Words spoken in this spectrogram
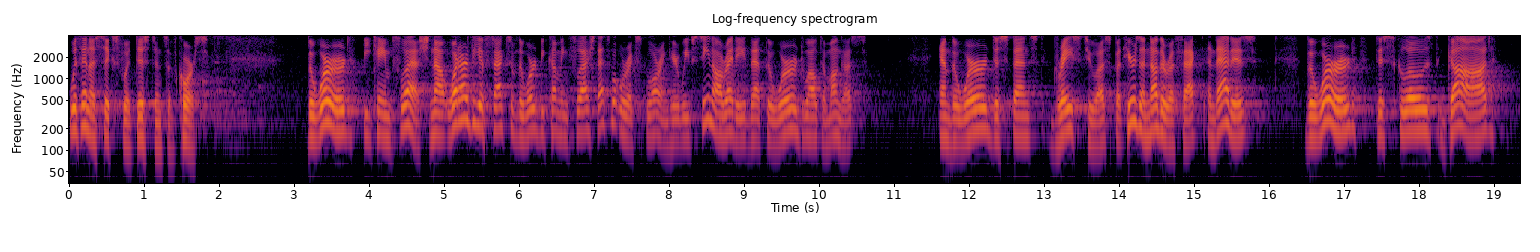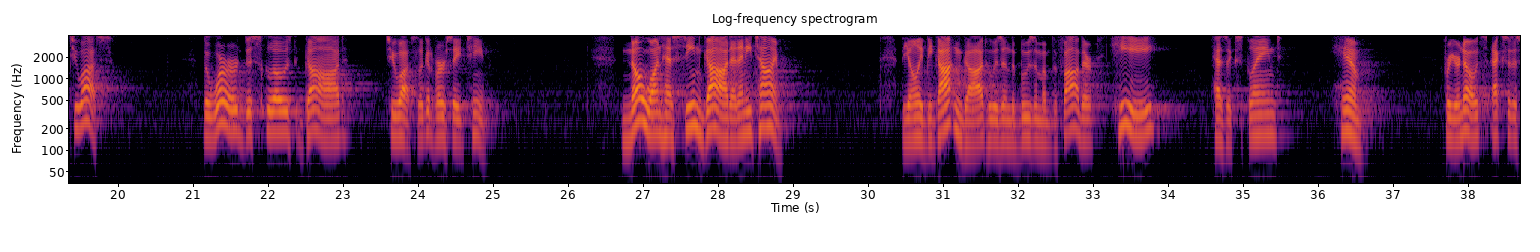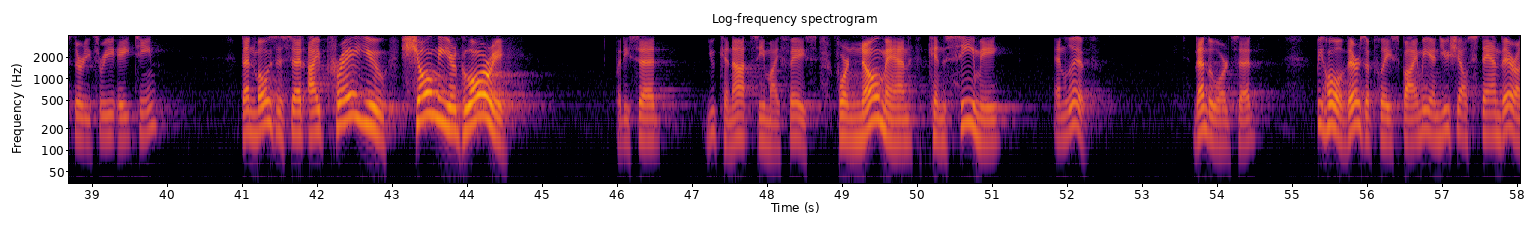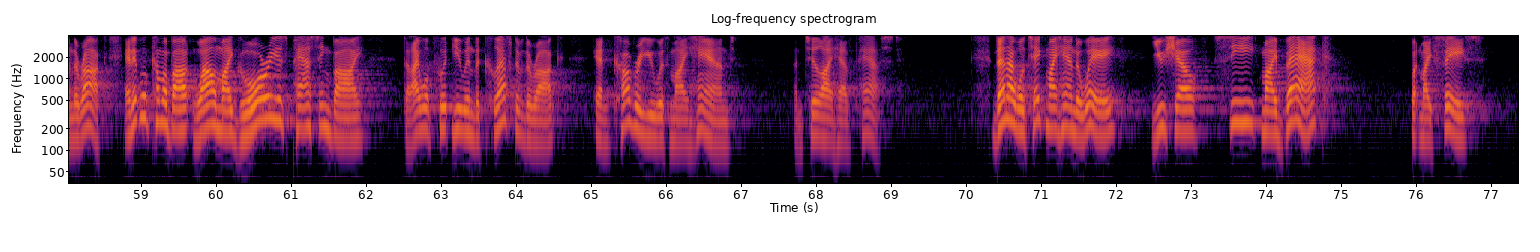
Within a six foot distance, of course. The Word became flesh. Now, what are the effects of the Word becoming flesh? That's what we're exploring here. We've seen already that the Word dwelt among us and the Word dispensed grace to us. But here's another effect, and that is the Word disclosed God to us. The Word disclosed God to us. Look at verse 18. No one has seen God at any time. The only begotten God, who is in the bosom of the Father, he has explained him. For your notes, Exodus 33 18. Then Moses said, I pray you, show me your glory. But he said, You cannot see my face, for no man can see me and live. Then the Lord said, Behold, there's a place by me, and you shall stand there on the rock. And it will come about while my glory is passing by that I will put you in the cleft of the rock and cover you with my hand until I have passed. Then I will take my hand away. You shall see my back, but my face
